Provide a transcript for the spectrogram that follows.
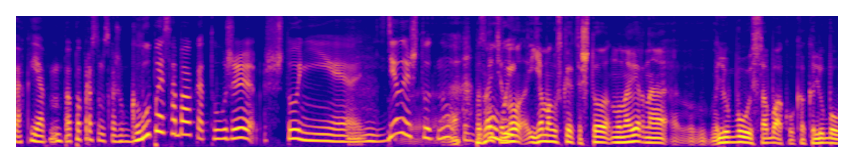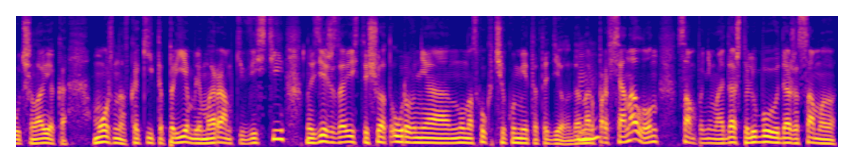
так я по-простому скажу, глупая собака, то уже что не, не сделаешь тут, ну, как Вы знаете, увы. ну, я могу сказать, что, ну, наверное, любую собаку, как и любого человека, можно в какие-то приемлемые рамки ввести, но здесь же зависит еще от уровня, ну, насколько человек умеет это делать. Да? Mm-hmm. профессионал, он сам понимает, да, что любую, даже самую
